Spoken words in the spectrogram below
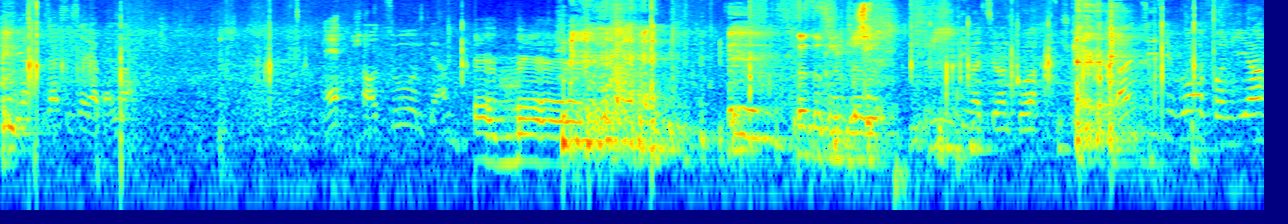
probieren. Vielleicht ist er ja besser. Ne, schaut zu und lernt. Ist das für eine Blöde? Motivation vor. Dann ziehst du Wurf von hier.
